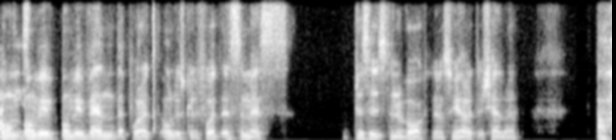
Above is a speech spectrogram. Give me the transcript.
Om, om, vi, om vi vänder på det, om du skulle få ett sms precis när du vaknar som gör att du känner att ah,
